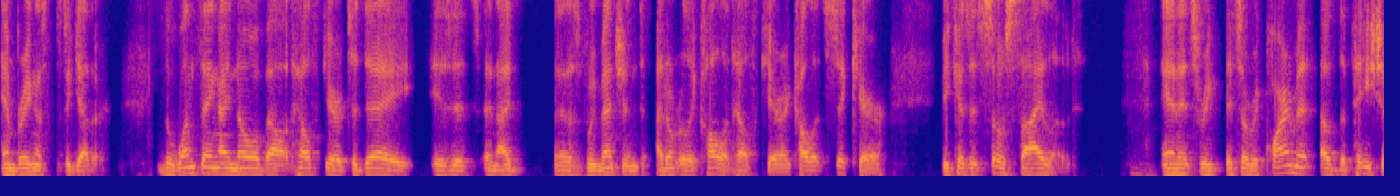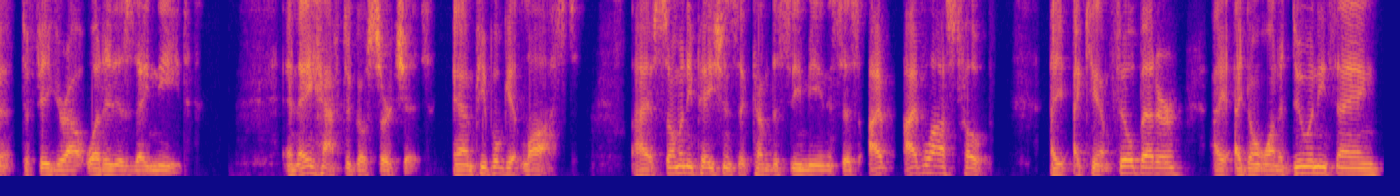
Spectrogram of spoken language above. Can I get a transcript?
and bring us together. The one thing I know about healthcare today is it's, and I, as we mentioned, I don't really call it healthcare. I call it sick care because it's so siloed. Mm-hmm. And it's, re, it's a requirement of the patient to figure out what it is they need and they have to go search it and people get lost i have so many patients that come to see me and it says i've, I've lost hope I, I can't feel better i, I don't want to do anything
